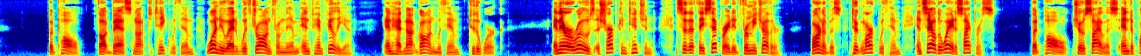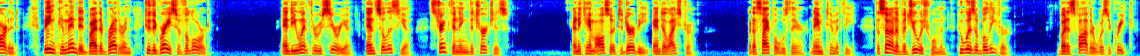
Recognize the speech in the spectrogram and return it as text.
But Paul thought best not to take with him one who had withdrawn from them in Pamphylia, and had not gone with them to the work. And there arose a sharp contention, so that they separated from each other. Barnabas took Mark with him, and sailed away to Cyprus. But Paul chose Silas, and departed, being commended by the brethren to the grace of the Lord. And he went through Syria and Cilicia, strengthening the churches. And he came also to Derbe and to Lystra. A disciple was there, named Timothy, the son of a Jewish woman who was a believer, but his father was a Greek.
